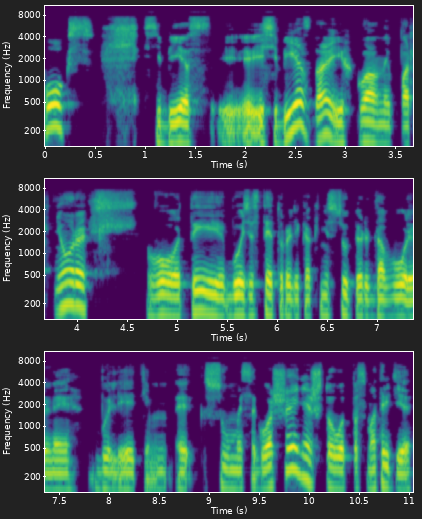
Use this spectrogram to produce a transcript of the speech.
Fox, CBS и CBS, да, их главные партнеры, вот, и Бойзи Стейт вроде как не супер довольны были этим э, суммой соглашения, что вот посмотрите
